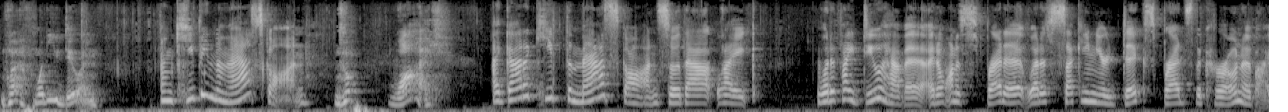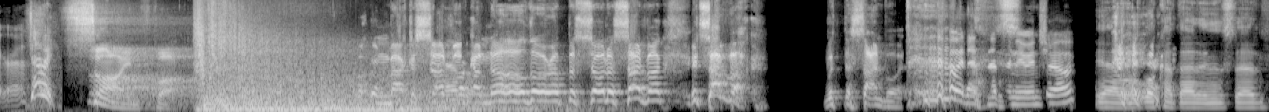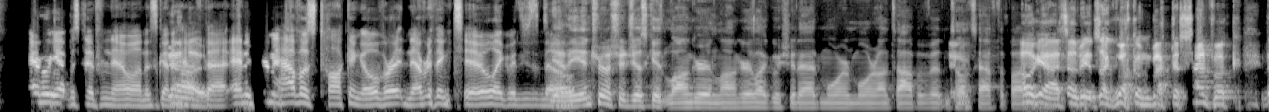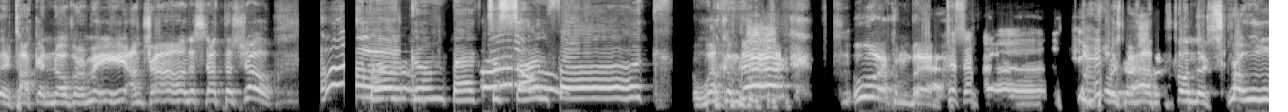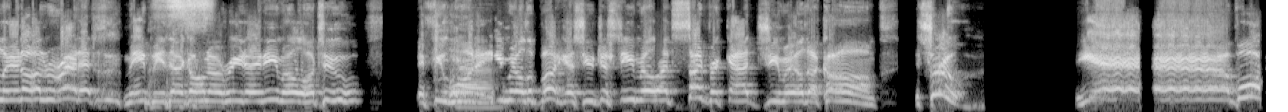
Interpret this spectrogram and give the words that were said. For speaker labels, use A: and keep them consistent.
A: What, what are you doing?
B: I'm keeping the mask on.
A: No, why?
B: I gotta keep the mask on so that, like, what if I do have it? I don't want to spread it. What if sucking your dick spreads the coronavirus?
A: Jerry!
C: Sign Welcome back to Soundfuck, another episode of Soundfuck. It's Soundfuck with the Soundboy.
D: that's, that's the new intro.
E: Yeah, we'll, we'll cut that in instead.
D: Every episode from now on is gonna
C: Yeah.
D: have that, and it's gonna have us talking over it and everything too. Like we just know.
E: Yeah, the intro should just get longer and longer. Like we should add more and more on top of it until
C: Yeah.
E: it's half the podcast.
C: Oh yeah, it's, it's like welcome back to Soundfuck. They're talking over me. I'm trying to start the show.
E: Welcome back to Seinfuck.
C: Welcome back. Welcome back.
D: Just, uh,
C: The boys are having fun. They're scrolling on Reddit. Maybe they're gonna read an email or two. If you want to email the podcast, you just email at seinfrick at gmail.com. It's true. Yeah, boys.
